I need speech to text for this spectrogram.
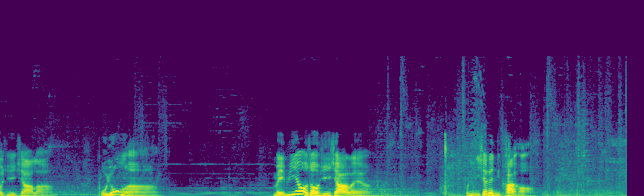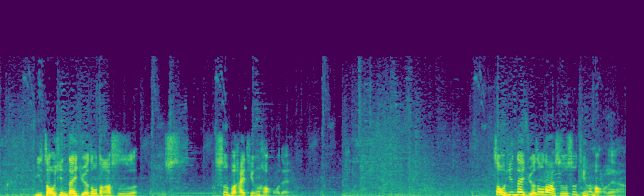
赵信下了，不用啊，没必要赵信下了呀。不是你现在你看啊，你赵信带决斗大师，是不还挺好的？赵信带决斗大师是挺好的呀。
